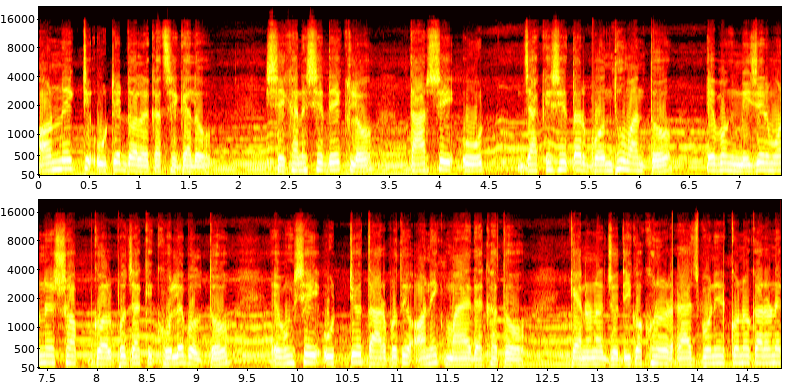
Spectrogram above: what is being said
অন্য একটি উটের দলের কাছে গেল। সেখানে সে দেখল তার সেই উট যাকে সে তার বন্ধু মানত এবং নিজের মনের সব গল্প যাকে খুলে বলতো এবং সেই উটটিও তার প্রতি অনেক মায়া দেখাতো। কেননা যদি কখনো রাজবনির কোনো কারণে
